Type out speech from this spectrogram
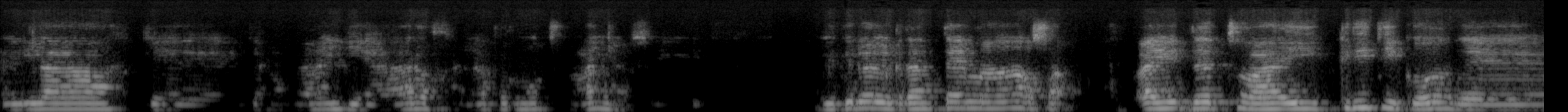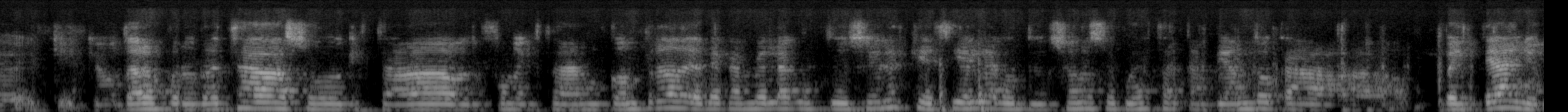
reglas que, que, nos van a guiar, ojalá por muchos años. yo creo que el gran tema, o sea, hay, de hecho hay críticos de, que, votaron por el rechazo, que, está, que están en contra de, de cambiar la constitución, es que decían que la constitución no se puede estar cambiando cada 20 años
